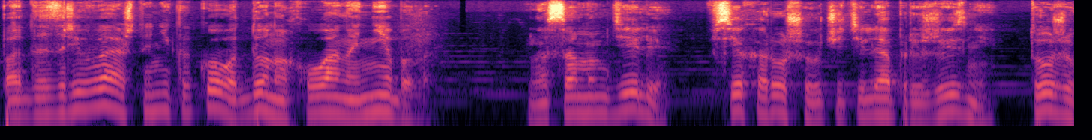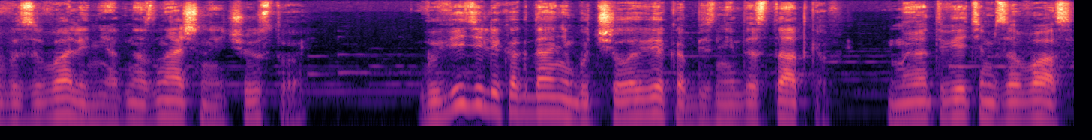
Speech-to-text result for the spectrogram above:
Подозреваю, что никакого Дона Хуана не было. На самом деле, все хорошие учителя при жизни тоже вызывали неоднозначные чувства. Вы видели когда-нибудь человека без недостатков? Мы ответим за вас.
